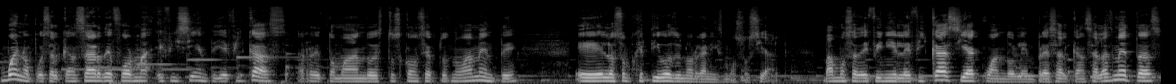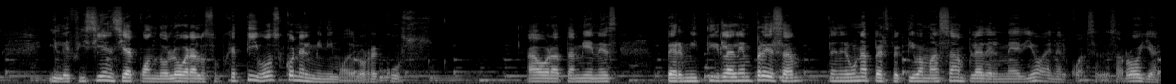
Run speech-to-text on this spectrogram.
Bueno, pues alcanzar de forma eficiente y eficaz, retomando estos conceptos nuevamente, eh, los objetivos de un organismo social. Vamos a definir la eficacia cuando la empresa alcanza las metas y la eficiencia cuando logra los objetivos con el mínimo de los recursos. Ahora también es permitirle a la empresa tener una perspectiva más amplia del medio en el cual se desarrolla.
